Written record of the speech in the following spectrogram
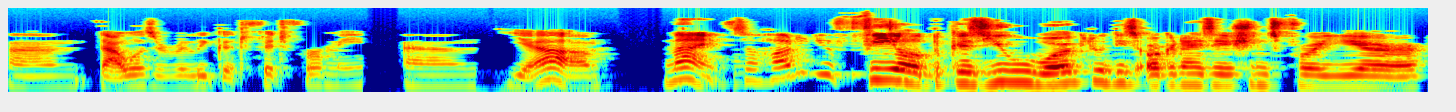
Um, that was a really good fit for me. Um, yeah, Nice. So, how did you feel because you worked with these organizations for a year?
